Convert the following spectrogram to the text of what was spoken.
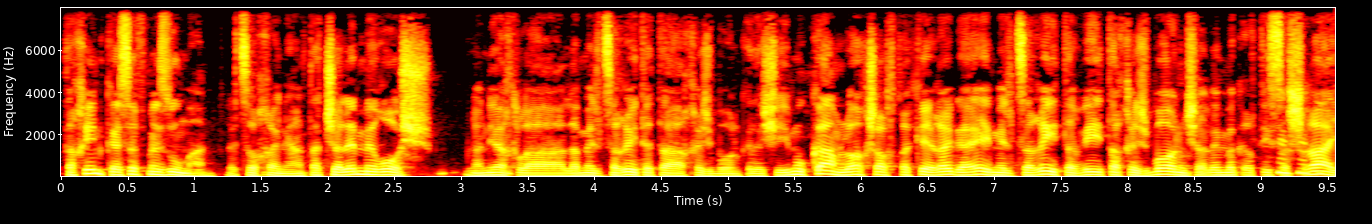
תכין כסף מזומן לצורך העניין. אתה תשלם מראש נניח למלצרית את החשבון כדי שאם הוא קם לא עכשיו תחכה רגע היי מלצרית תביא את החשבון שלם בכרטיס אשראי.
